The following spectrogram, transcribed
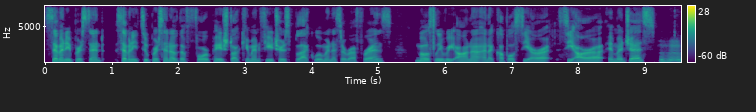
70%, 72% of the four page document features black women as a reference, mostly Rihanna and a couple Ciara, Ciara images. Mm-hmm.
